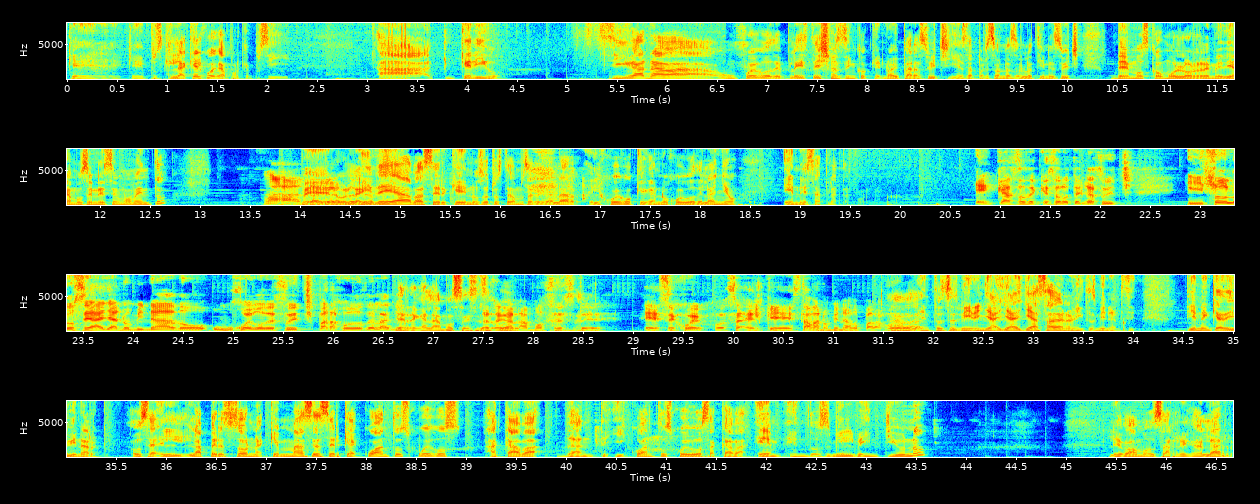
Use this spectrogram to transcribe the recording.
Que, que, pues, la que él juega, porque pues sí. Ah, ¿Qué digo? Si gana un juego de PlayStation 5 que no hay para Switch y esa persona solo tiene Switch, vemos cómo lo remediamos en ese momento. Ah, Pero la idea va a ser que nosotros te vamos a regalar el juego que ganó juego del año en esa plataforma. en caso de que solo tenga Switch y solo se haya nominado un juego de Switch para juegos del año, Le regalamos ese le juego. regalamos este ese juego, o sea, el que estaba nominado para juego Ah, año. entonces, miren, ya, ya, ya saben, amiguitos, miren, si- tienen que adivinar, o sea, el- la persona que más se acerque a cuántos juegos acaba Dante y cuántos juegos acaba M en 2021, le vamos a regalar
